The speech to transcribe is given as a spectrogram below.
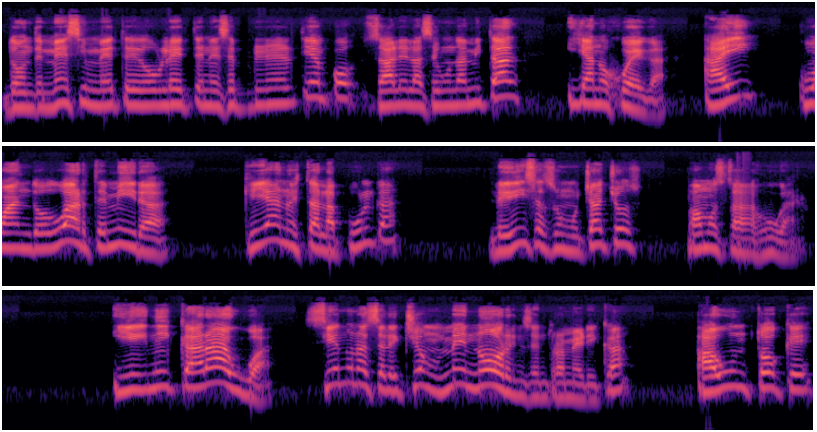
donde Messi mete doblete en ese primer tiempo, sale la segunda mitad y ya no juega. Ahí, cuando Duarte mira que ya no está la pulga, le dice a sus muchachos, vamos a jugar. Y Nicaragua, siendo una selección menor en Centroamérica, a un toque,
